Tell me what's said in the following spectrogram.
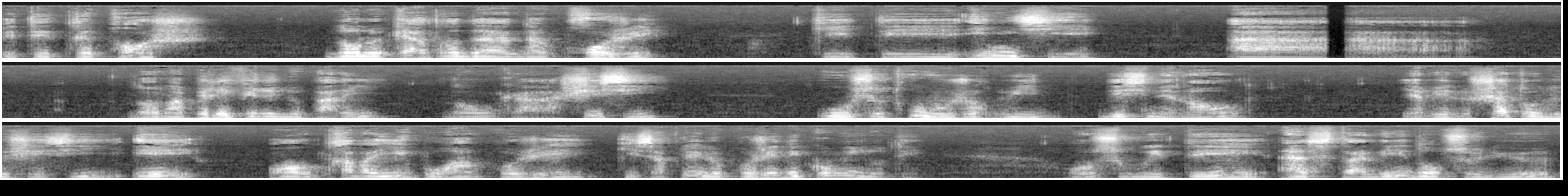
été très proches dans le cadre d'un projet qui était initié dans la périphérie de Paris, donc à Chessy, où se trouve aujourd'hui Disneyland. Il y avait le château de Chessy et on travaillait pour un projet qui s'appelait le projet des communautés. On souhaitait installer dans ce lieu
